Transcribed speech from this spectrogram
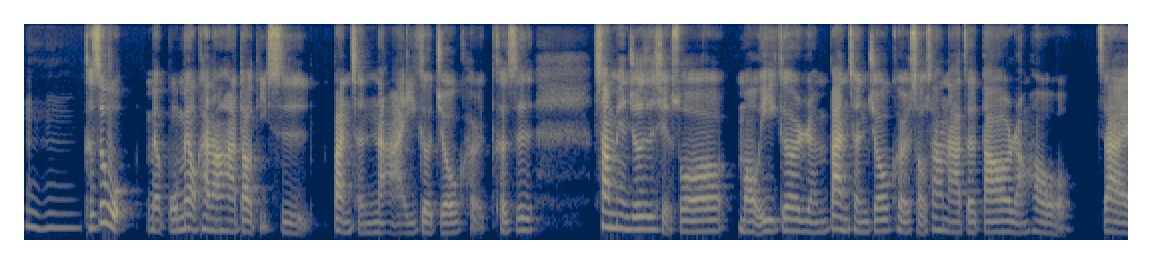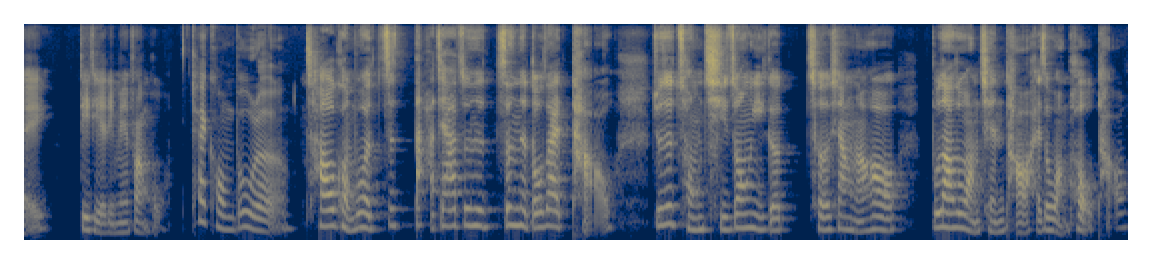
嗯哼，可是我没有我没有看到他到底是扮成哪一个 Joker，可是上面就是写说某一个人扮成 Joker，手上拿着刀，然后在地铁里面放火，太恐怖了。超恐怖的！这大家真的真的都在逃，就是从其中一个车厢，然后不知道是往前逃还是往后逃，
